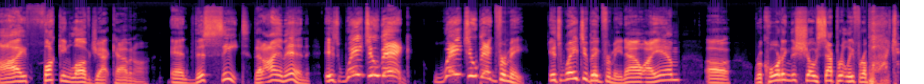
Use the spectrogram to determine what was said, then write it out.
I fucking love Jack Kavanaugh. And this seat that I am in is way too big. Way too big for me. It's way too big for me. Now, I am uh, recording this show separately for a podcast.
